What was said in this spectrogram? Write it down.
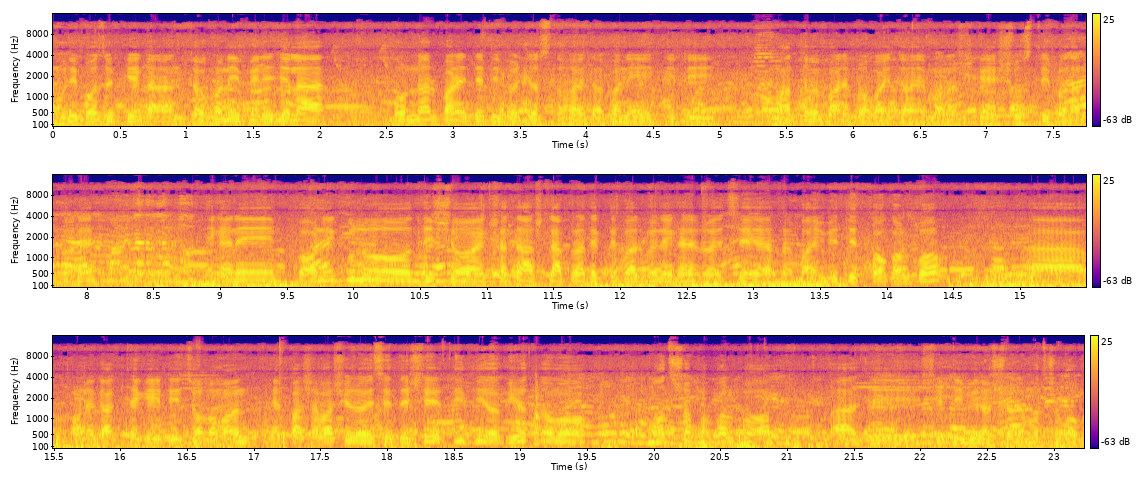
মুড়ি প্রজেক্টকে কারণ যখনই ফেনী জেলা বন্যার পানিতে বিপর্যস্ত হয়, তখনই এটি মাধ্যমে পানি প্রবাহিত হয়, মানুষকে স্বস্তি প্রদান করে। এখানে অনেকগুলো দৃশ্য একসাথে আসলে আপনারা দেখতে পারবেন। এখানে রয়েছে আপনার বায়ুবিদ্যুৎ প্রকল্প। অনেক আগ থেকে এটি চলমান। এর পাশাপাশি রয়েছে দেশের দ্বিতীয় বৃহত্তম মৎস্য প্রকল্প যে সেটি মিরসরের মৎস্য প্রকল্প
